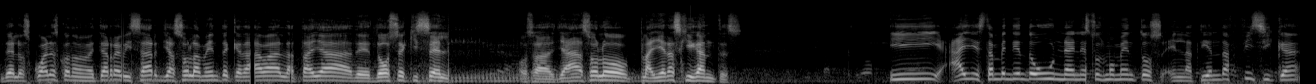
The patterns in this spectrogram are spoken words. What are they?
de los cuales cuando me metí a revisar ya solamente quedaba la talla de 2XL. O sea, ya solo playeras gigantes. Y ahí están vendiendo una en estos momentos en la tienda física,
